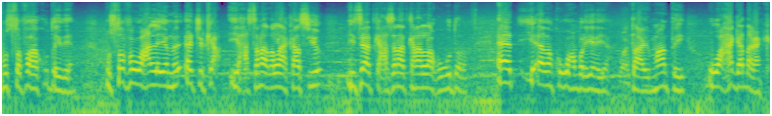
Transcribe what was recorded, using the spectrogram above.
Mustafa ha ku daydeen. Mustafa waxaan leeyahay ajirka iyo xasanaad allah kaa siiyo miisaadka xasanaadkana allah kugu daro. Aad iyo aadan kugu hambalyanaya tahay maantay waa xagga dhaqanka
